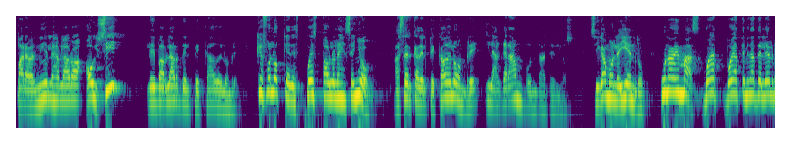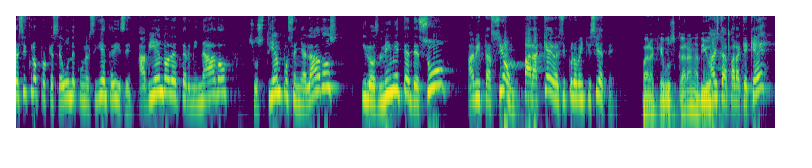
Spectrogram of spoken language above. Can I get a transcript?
Para venirles a hablar ahora, hoy sí, les va a hablar del pecado del hombre. ¿Qué fue lo que después Pablo les enseñó? acerca del pecado del hombre y la gran bondad de Dios. Sigamos leyendo. Una vez más, voy a, voy a, terminar de leer el versículo porque se une con el siguiente. Dice, habiendo determinado sus tiempos señalados y los límites de su habitación. ¿Para qué? Versículo 27. Para que buscaran a Dios. Ahí está, ¿para que qué?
